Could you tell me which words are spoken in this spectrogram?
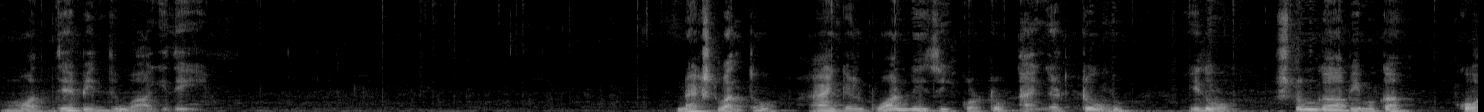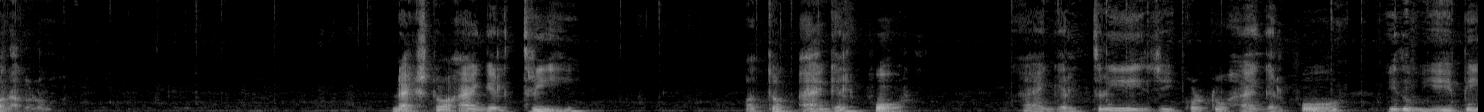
ಮಧ್ಯಬಿಂದುವಾಗಿದೆ. ನೆಕ್ಸ್ಟ್ ಬಂತು. Angle one is equal to angle two ಇದು ಶೃಂಗಾಭಿಮುಖ ಕೋನಗಳು. ನೆಕ್ಸ್ಟು ಆ್ಯಂಗಲ್ ತ್ರೀ ಮತ್ತು angle four angle three is equal to angle four ಇದು A B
